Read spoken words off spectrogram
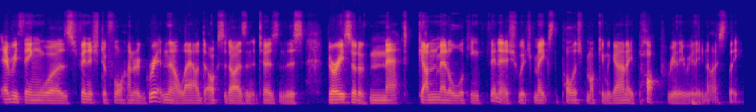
everything was finished to 400 grit and then allowed to oxidize, and it turns into this very sort of matte gunmetal looking finish, which makes the polished Mokume-gane pop really, really nicely.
